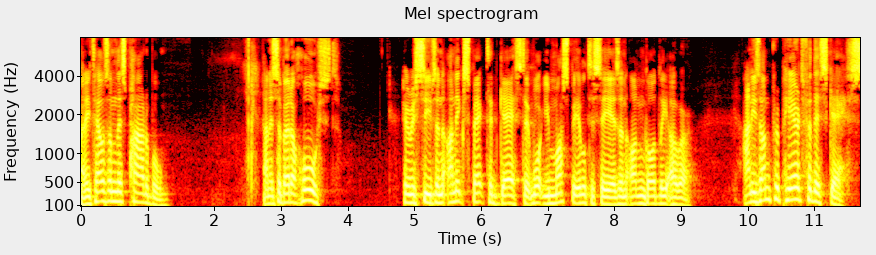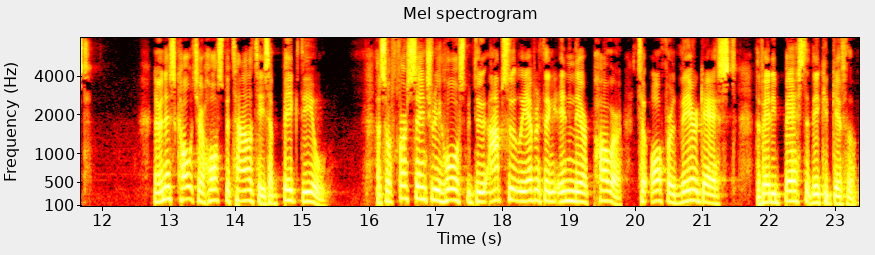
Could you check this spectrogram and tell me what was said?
And he tells them this parable. And it's about a host who receives an unexpected guest at what you must be able to say is an ungodly hour. And he's unprepared for this guest. Now in this culture, hospitality is a big deal. And so a first century host would do absolutely everything in their power to offer their guest the very best that they could give them.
